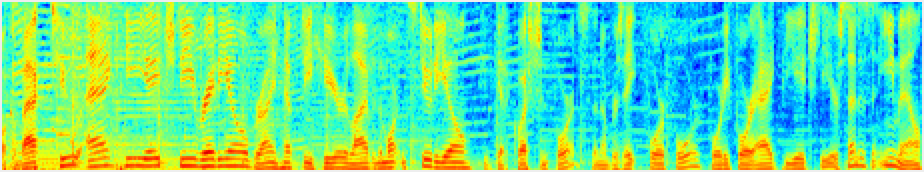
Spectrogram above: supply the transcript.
Welcome back to Ag PhD Radio. Brian Hefty here, live in the Morton studio. If you've got a question for us, the number's 844 44 Ag PhD or send us an email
